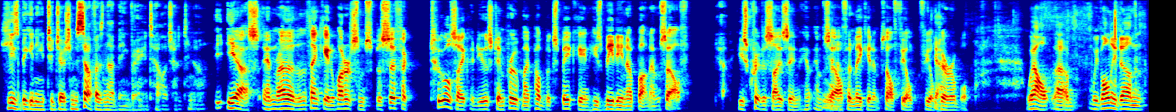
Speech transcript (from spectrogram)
he's beginning to judge himself as not being very intelligent. You know. Yes, and rather than thinking what are some specific tools I could use to improve my public speaking, he's beating up on himself. Yeah. He's criticizing hi- himself and making himself feel feel Yeah. terrible. Well, um, we've only done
